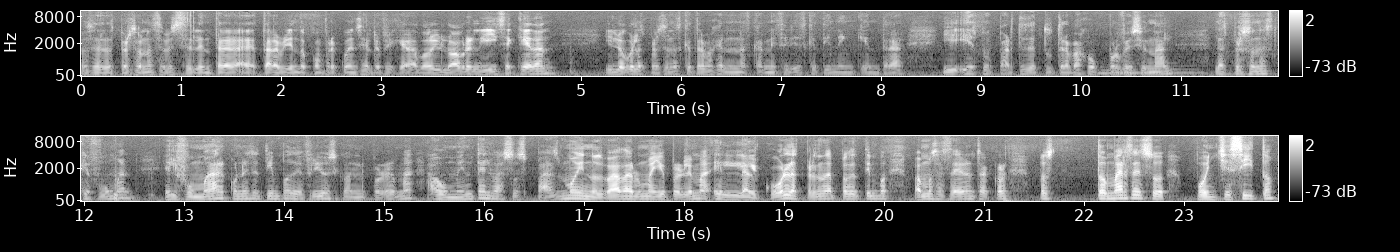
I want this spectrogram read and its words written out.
O sea, las personas a veces el entrar a estar abriendo con frecuencia el refrigerador y lo abren y ahí se quedan. Y luego las personas que trabajan en las carnicerías que tienen que entrar y, y es por parte de tu trabajo profesional. Las personas que fuman, el fumar con este tiempo de fríos y con el problema aumenta el vasospasmo y nos va a dar un mayor problema. El alcohol, las personas por ese tiempo vamos a hacer nuestro alcohol, pues tomarse su ponchecito,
